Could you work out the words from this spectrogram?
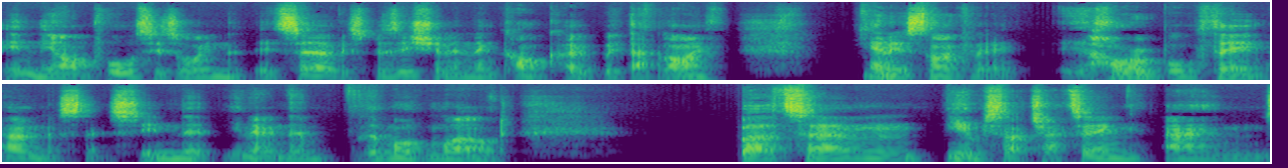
in the armed forces or in the service position, and then can't cope with that life. And it's like a, horrible thing, homelessness in the you know in the, the modern world. But um, yeah, we start chatting, and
